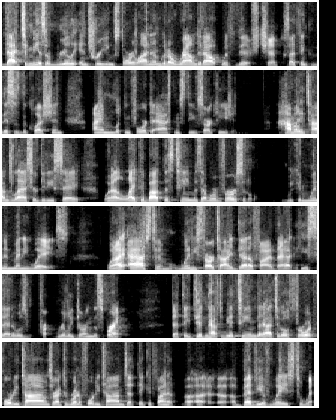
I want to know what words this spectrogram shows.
that to me is a really intriguing storyline. And I'm going to round it out with this, Chip, because I think this is the question I am looking forward to asking Steve Sarkisian. How many times last year did he say, What I like about this team is that we're versatile? We can win in many ways. When I asked him when he started to identify that, he said it was pr- really during the spring that they didn't have to be a team that had to go throw it 40 times or had to run it 40 times, that they could find a, a, a bevy of ways to win.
